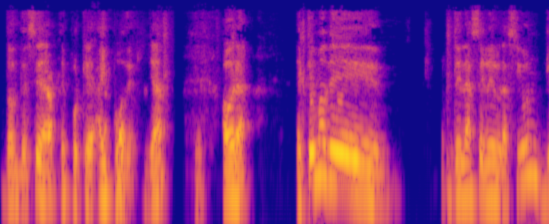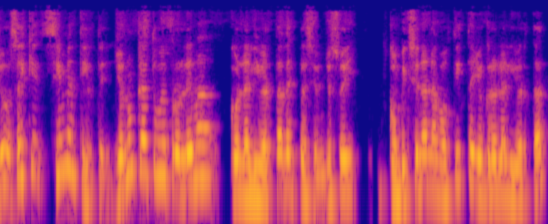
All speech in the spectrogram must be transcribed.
donde sea, es porque hay poder, ¿ya? Ahora, el tema de, de la celebración, yo, ¿sabes qué? Sin mentirte, yo nunca tuve problema con la libertad de expresión. Yo soy convicción anabautista, yo creo en la libertad,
